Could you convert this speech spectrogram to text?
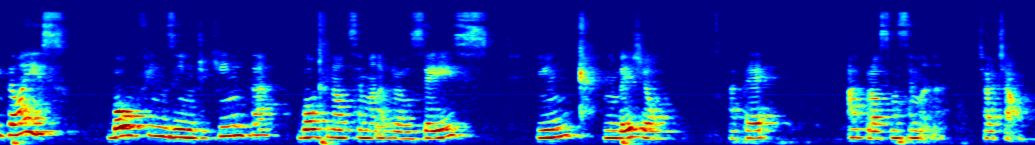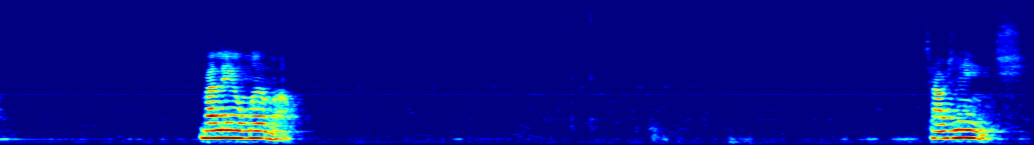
Então é isso. Bom finzinho de quinta, bom final de semana para vocês e um, um beijão. Até a próxima semana. Tchau, tchau. Valeu, mama. Tchau, gente.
